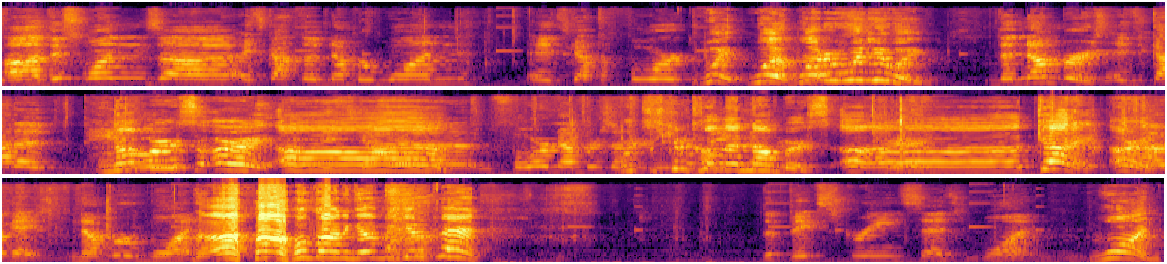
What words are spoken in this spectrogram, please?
Uh, this one's uh, it's got the number one. It's got the four. Wait, what? What are we doing? The numbers. It's got a panel- Numbers? All right. It's got Uh, uh, four numbers. we're just gonna call that numbers. Uh, got it. All right. Okay, number one. Uh, hold on, let me get a pen. The big screen says one, One.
